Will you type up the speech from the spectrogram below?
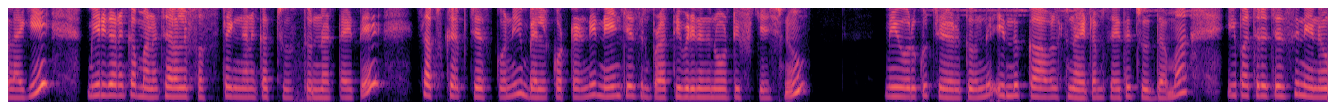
అలాగే మీరు కనుక మన ఛానల్ని ఫస్ట్ టైం కనుక చూస్తున్నట్టయితే సబ్స్క్రైబ్ చేసుకొని బెల్ కొట్టండి. నేను చేసిన ప్రతి వీడియో నోటిఫికేషన్ మీ వరకు చేరుతుంది. ఇందుకు కావాల్సిన ఐటమ్స్ అయితే చూద్దామా. ఈ పచ్చడి వచ్చేసి నేను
